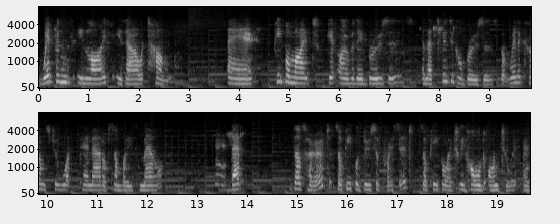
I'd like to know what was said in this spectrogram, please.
weapons in life is our tongue. And people might get over their bruises, and that's physical bruises, but when it comes to what came out of somebody's mouth, that does hurt. So people do suppress it. So people actually hold on to it as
